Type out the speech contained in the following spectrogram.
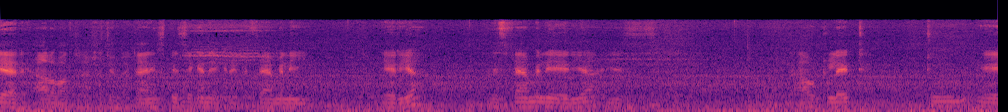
এয়ার আলো বাতাস আসার জন্য ডাইনিং স্পেস এখানে এখানে একটা family area this family area is outlet to a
